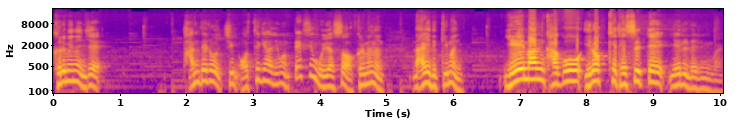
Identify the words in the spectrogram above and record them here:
그러면은 이제 반대로 지금 어떻게 하냐면 백스윙 올렸어. 그러면은 나의 느낌은 얘만 가고 이렇게 됐을 때 얘를 내리는 거예요.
